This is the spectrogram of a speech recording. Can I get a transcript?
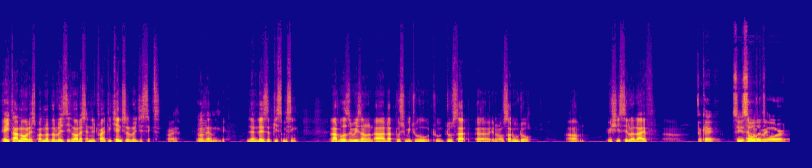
data knowledge but not the logistics knowledge and you try to change the logistics, right? So mm-hmm. then, then there's a piece missing. that was the reason uh, that pushed me to to to start uh, you know Saloodo, um, which is still alive. Okay, so you sold it or?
